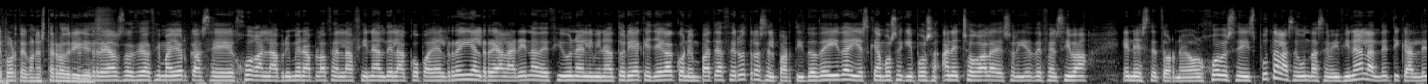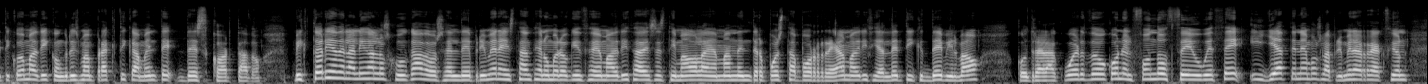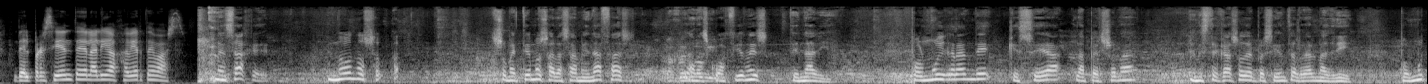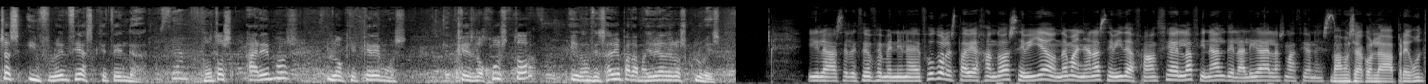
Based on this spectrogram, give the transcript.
deporte con Esther Rodríguez. Real Sociedad y Mallorca se juegan la primera plaza en la final de la Copa del Rey. El Real Arena decide una eliminatoria que llega con empate a cero tras el partido de ida y es que ambos equipos han hecho gala de solidez defensiva en este torneo. El jueves se disputa la segunda semifinal, Atlética Atlético de Madrid, con Grisman prácticamente descartado. Victoria de la Liga en los juzgados. El de primera instancia número 15 de Madrid ha desestimado la demanda interpuesta por Real Madrid y Athletic de Bilbao contra el acuerdo con el fondo CVC y ya tenemos la primera reacción del presidente de la Liga, Javier Tebas. Mensaje, no nos sometemos a las amenazas, a las coacciones de nadie, por muy grande que sea la persona, en este caso del presidente del Real Madrid, por muchas influencias que tenga. Nosotros haremos lo que queremos, que es lo justo y lo necesario para la mayoría de los clubes. Y la selección femenina de fútbol está viajando a Sevilla, donde mañana se mide a Francia en la final de la Liga de las Naciones. Vamos ya con la pregunta.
